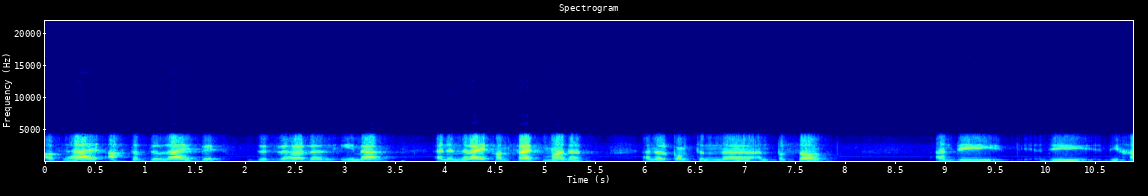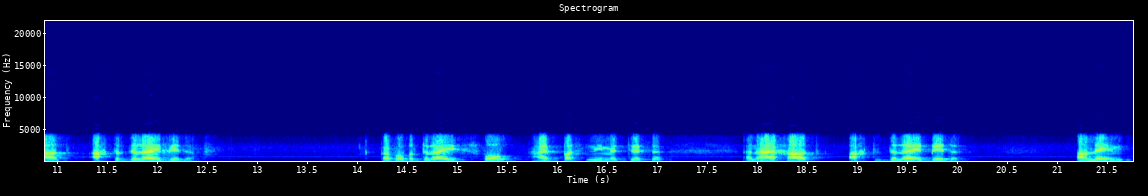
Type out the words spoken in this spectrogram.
als hij achter de rij bidt. Dus we hebben een imam en een rij van vijf mannen. En er komt een, uh, een persoon en die, die, die gaat achter de rij bidden. Bijvoorbeeld de rij is vol, hij past niet meer tussen en hij gaat achter de rij bidden. Alleen,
